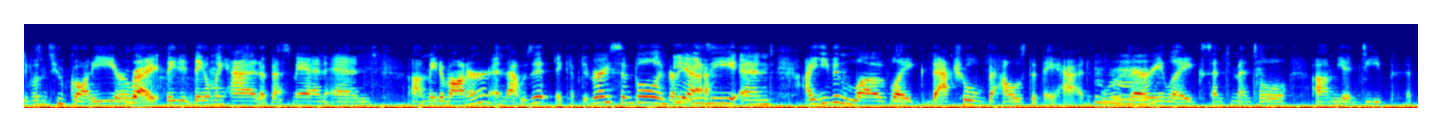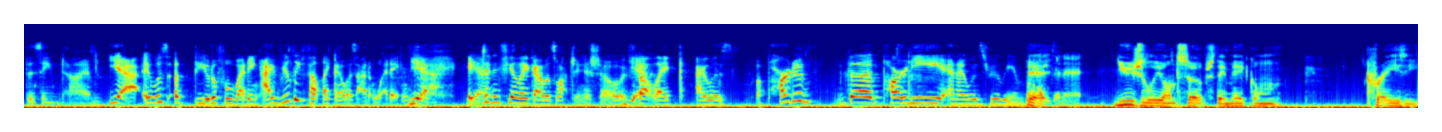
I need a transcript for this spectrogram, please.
it wasn't too gaudy or Right. like they did they only had a best man and uh, maid of honor and that was it they kept it very simple and very Yeah. easy and i even love like the actual vows that they had Mm-hmm. were very like sentimental um, yet deep at the same time yeah, it was a beautiful wedding. I really felt like I was at a wedding. yeah It yeah. didn't feel like I was watching a show. It Yeah. felt like I was a part of the party and I was really involved Yeah. in it. Usually on soaps they make them crazy.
